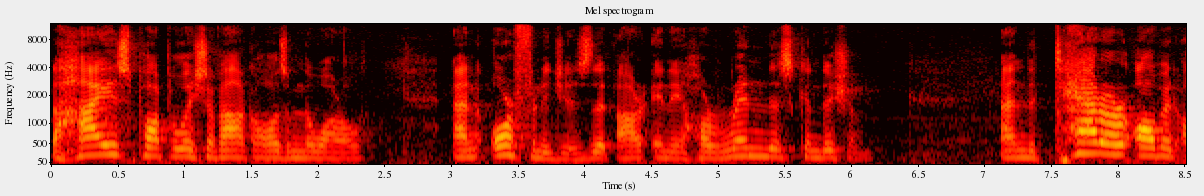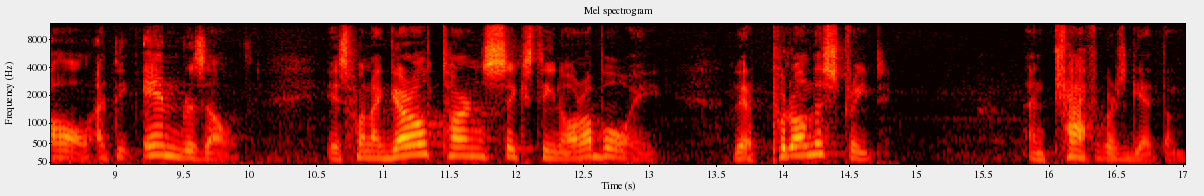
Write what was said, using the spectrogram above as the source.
the highest population of alcoholism in the world, and orphanages that are in a horrendous condition. And the terror of it all at the end result is when a girl turns 16 or a boy, they're put on the street and traffickers get them.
